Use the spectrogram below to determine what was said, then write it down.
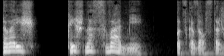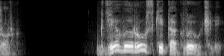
Товарищ Кришна с вами, подсказал стажер. Где вы русский так выучили?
